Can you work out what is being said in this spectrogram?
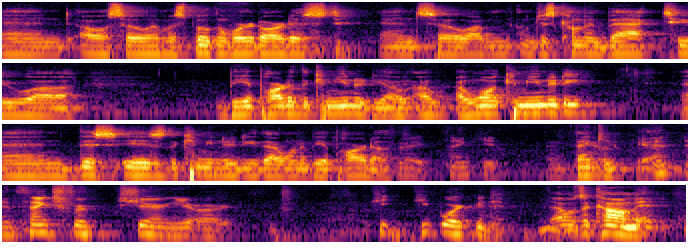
And also, I'm a spoken word artist, and so I'm, I'm just coming back to uh, be a part of the community. I, I, I want community, and this is the community that I want to be a part of. great, thank you. Thank you. Yeah. And, and thanks for sharing your art. Keep, keep working it. That was a comment.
